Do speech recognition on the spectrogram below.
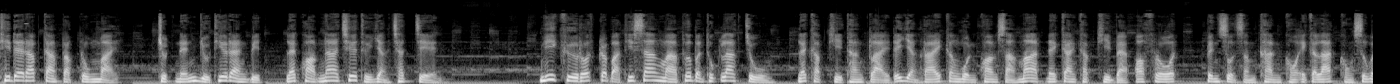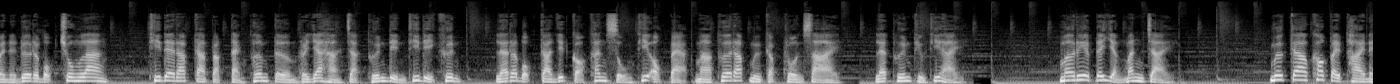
ที่ได้รับการปรับปรุงใหม่ จุดเน้นอยู่ที่แรงบิด และความน่าเชื่อถืออย่างชัดเจน นี่คือรถกระบะที่สร้างมาเพื่อบรรทุกลากจูง และขับขี่ทางไกลได้อย่างไร้กังวลความสามารถในการขับขี่แบบออฟโรดเป็นส่วนสำคัญของเอกลักษณ์ของสเวนด้วยระบบช่วงล่าง ที่ได้รับการปรับแต่งเพิ่มเติมระยะห่างจากพื้นดินที่ดีขึ้น และระบบการยึดเกาะขั้นสูงที่ออกแบบมาเพื่อรับมือกับโคลนทราย และพื้นผิวที่ไอมาเรียบได้อย่างมั่นใจ เมื่อก้าวเข้าไปภายใน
